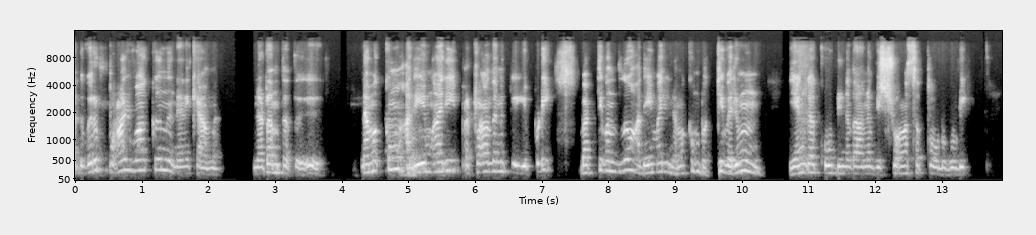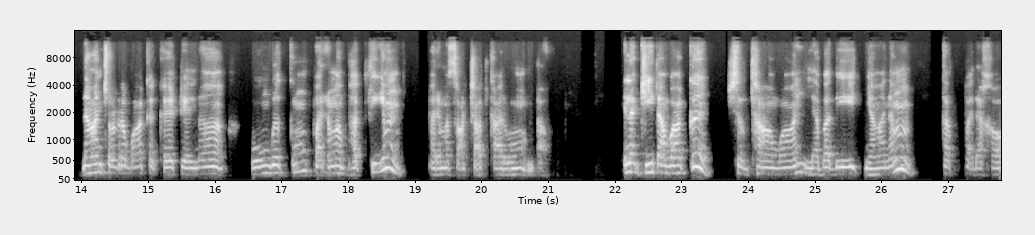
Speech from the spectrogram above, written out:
அது வெறும் பாழ்வாக்குன்னு நினைக்காம நடந்தது. நமக்கும் அதே மாதிரி பிரகலாதனுக்கு எப்படி பக்தி வந்ததோ அதே மாதிரி நமக்கும் பக்தி வரும். எங்க கூடினதான விசுவாசத்தோடு கூடி நான் சொல்ற வாக்க கேட்டேன்னா உங்களுக்கும் பரம பக்தியும் பரம சாட்சா்காரமும் உண்டாகும். என்ன கீதா வாக்கு? ஸ்ரத்தாவான் லபதே ஞானம் தத்பரகா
